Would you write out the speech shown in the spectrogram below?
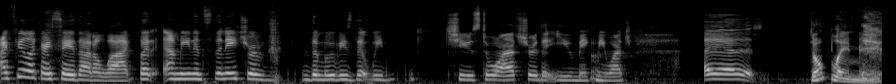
I feel like I say that a lot, but I mean, it's the nature of the movies that we choose to watch or that you make me watch. Uh, Don't blame me.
